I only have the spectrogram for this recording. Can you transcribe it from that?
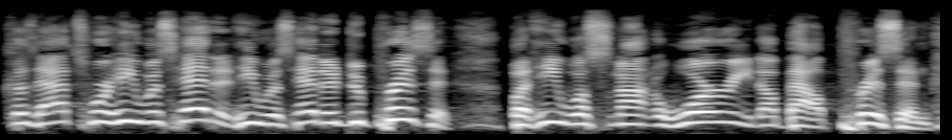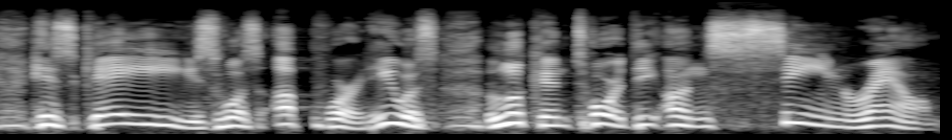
because that's where he was headed. He was headed to prison, but he was not worried about prison. His gaze was upward. He was looking toward the unseen realm.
